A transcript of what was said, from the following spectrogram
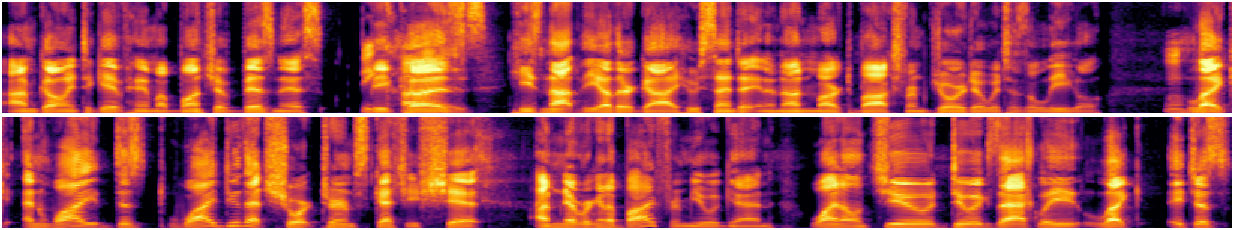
I'm going to give him a bunch of business because, Because- he's not the other guy who sent it in an unmarked box from Georgia, which is illegal. Mhm. Like, and why does why do that short term sketchy shit? I'm never gonna buy from you again. Why don't you do exactly like it? Just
